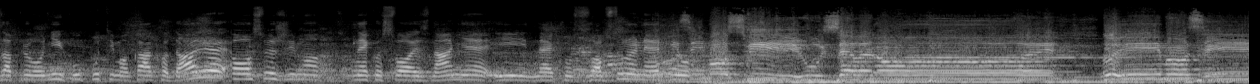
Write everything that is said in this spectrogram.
zapravo njih uputimo kako dalje, osvežimo neko svoje znanje i neku sobstvenu energiju. Ulazimo svi u zelenoj limuzini.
